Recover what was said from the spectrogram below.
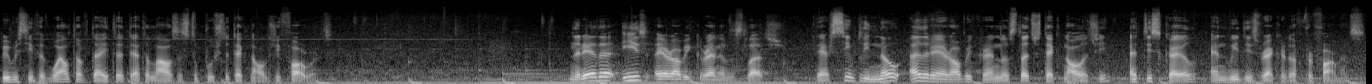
we receive a wealth of data that allows us to push the technology forward. Nereda is aerobic granular sludge. There's simply no other aerobic granular sludge technology at this scale and with this record of performance.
